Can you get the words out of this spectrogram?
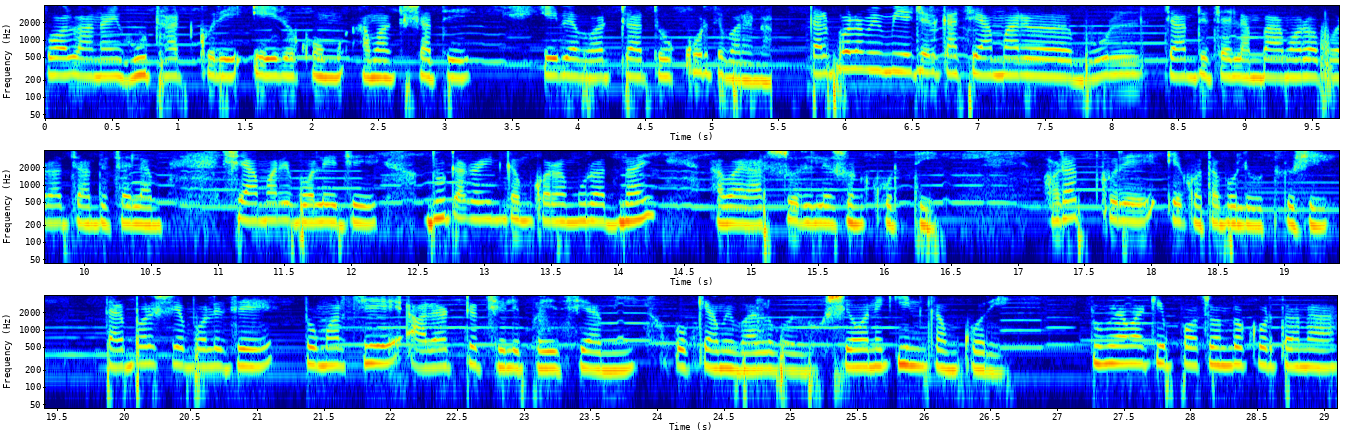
বল আনায় হুট হাট করে এইরকম আমার সাথে এই ব্যবহারটা তো করতে পারে না। তারপর আমি মেয়েটার কাছে আমার ভুল জানতে চাইলাম বা আমার অপরাধ জানতে চাইলাম। সে আমারে বলে যে, দু টাকা ইনকাম করার মুরাদ নাই, আবার আসছো রিলেশন করতে। হঠাৎ করে এ কথা বলে উঠল সে। তারপর সে বলে যে, তোমার চেয়ে আর একটা ছেলে পেয়েছি আমি, ওকে আমি ভালোবাসবো। সে অনেক ইনকাম করে। তুমি আমাকে পছন্দ করতে না,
